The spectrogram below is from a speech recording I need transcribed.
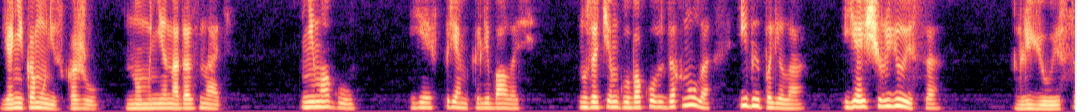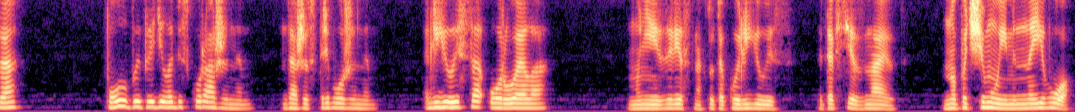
я никому не скажу, но мне надо знать. Не могу. Я и впрямь колебалась. Но затем глубоко вздохнула и выпалила. Я ищу Льюиса. Льюиса? Пол выглядел обескураженным, даже встревоженным. Льюиса Оруэлла. Мне известно, кто такой Льюис. Это все знают. Но почему именно его?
